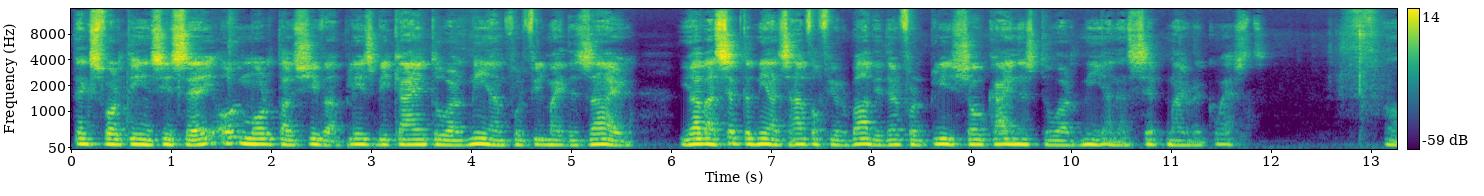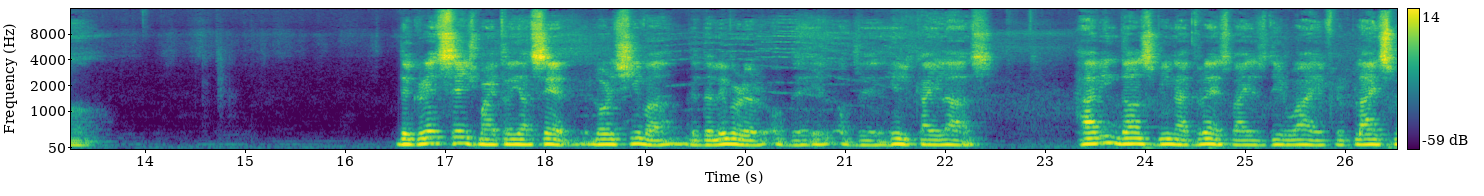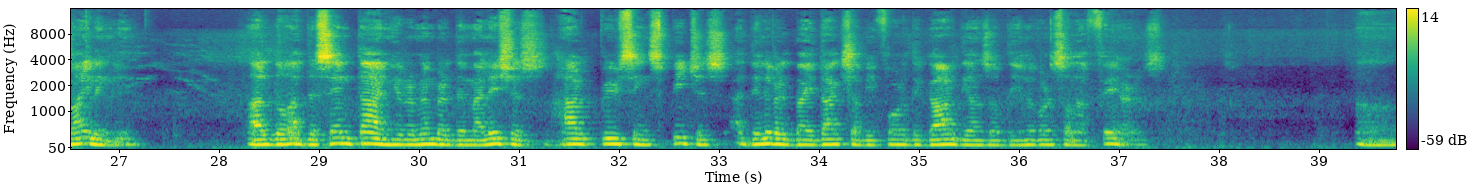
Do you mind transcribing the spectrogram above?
text 14, she say, O immortal Shiva, please be kind toward me and fulfill my desire. You have accepted me as half of your body, therefore please show kindness toward me and accept my request. Oh. The great sage Maitreya said, Lord Shiva, the deliverer of the hill, of the hill Kailas, having thus been addressed by his dear wife, replied smilingly, although at the same time he remembered the malicious, heart-piercing speeches delivered by Daksha before the guardians of the universal affairs. Uh,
